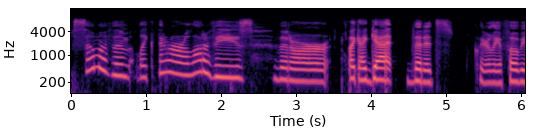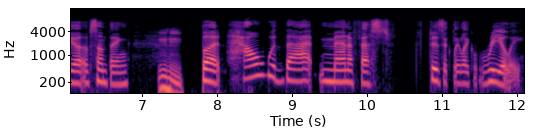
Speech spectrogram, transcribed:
Some of them, like, there are a lot of these that are, like, I get that it's clearly a phobia of something, hmm but how would that manifest physically, like, really?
